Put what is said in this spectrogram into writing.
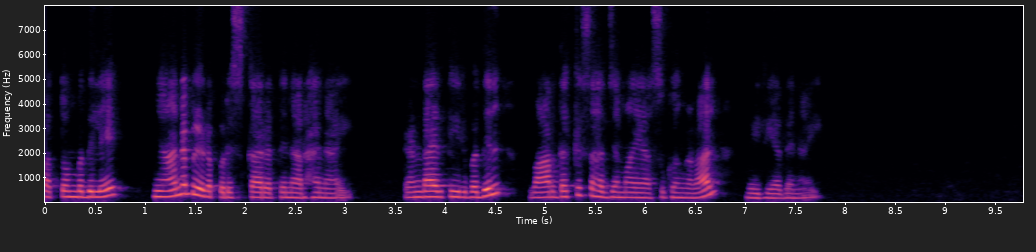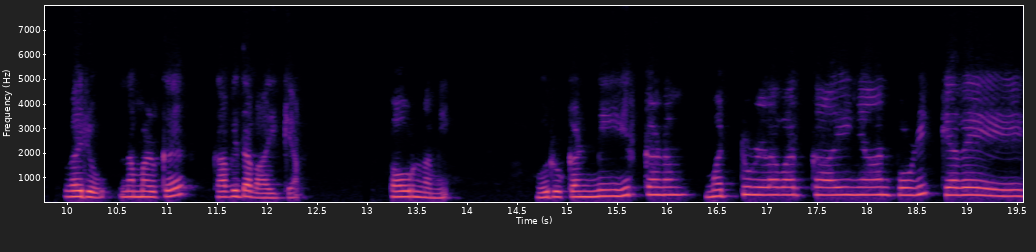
പത്തൊമ്പതിലെ ജ്ഞാനപീഠ പുരസ്കാരത്തിന് അർഹനായി. രണ്ടായിരത്തി ഇരുപതിൽ വാർദ്ധക്യ സഹജമായ അസുഖങ്ങളാൽ നിര്യാതനായി. വരൂ നമ്മൾക്ക് കവിത വായിക്കാം. പൗർണമി. ഒരു കണ്ണീർക്കണം മറ്റുള്ളവർക്കായി ഞാൻ പൊഴിക്കവേ.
